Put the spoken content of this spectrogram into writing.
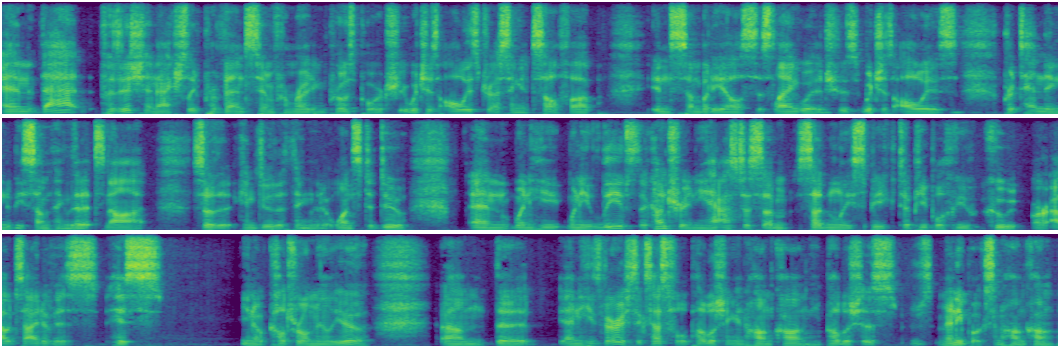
and that position actually prevents him from writing prose poetry, which is always dressing itself up in somebody else's language, which is always pretending to be something that it's not, so that it can do the thing that it wants to do. And when he when he leaves the country and he has to some, suddenly speak to people who who are outside of his his you know cultural milieu. Um, the and he's very successful publishing in Hong Kong. He publishes many books in Hong Kong,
